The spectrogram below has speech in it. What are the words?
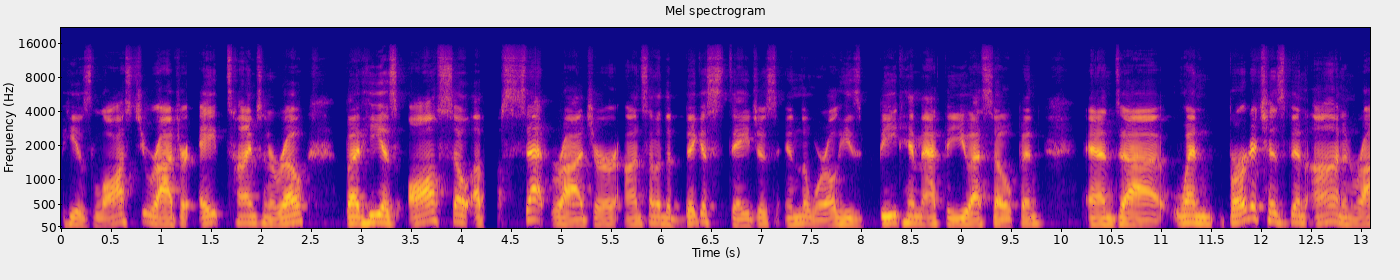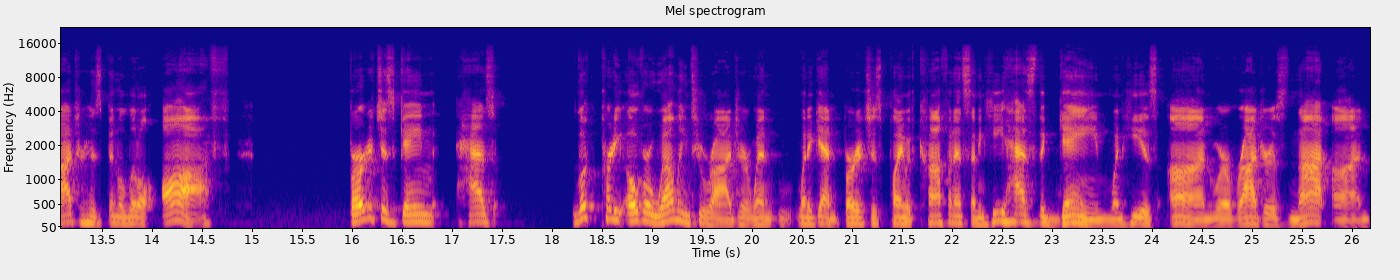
he has lost to Roger eight times in a row, but he has also upset Roger on some of the biggest stages in the world. He's beat him at the U.S. Open, and uh, when Berdych has been on and Roger has been a little off, Berdych's game has looked pretty overwhelming to Roger when when again Berdych is playing with confidence. I mean, he has the game when he is on, where Roger is not on,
